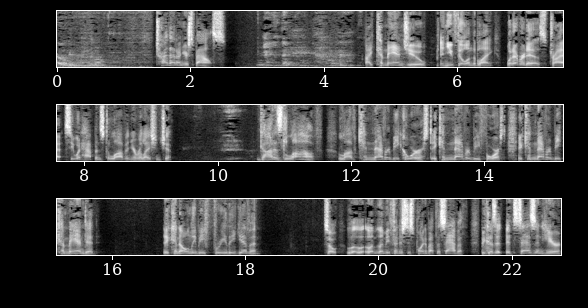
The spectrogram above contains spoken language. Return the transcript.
no. Try that on your spouse. I command you, and you fill in the blank. Whatever it is, try it. See what happens to love in your relationship. God is love. Love can never be coerced. It can never be forced. It can never be commanded. It can only be freely given. So l- l- let me finish this point about the Sabbath, because it, it says in here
